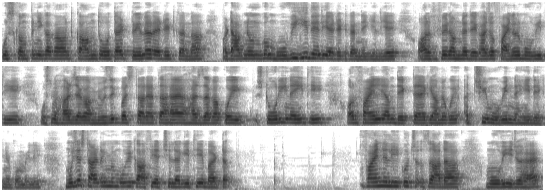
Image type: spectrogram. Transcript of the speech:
उस कंपनी का काम काम तो होता है ट्रेलर एडिट करना बट आपने उनको मूवी ही दे दी एडिट करने के लिए। और फिर हमने देखा जो फाइनल मूवी थी, उसमें हर जगह म्यूज़िक बजता रहता है, हर जगह कोई स्टोरी नहीं थी, और फाइनली हम देखते हैं कि हमें कोई अच्छी मूवी नहीं देखने को मिली। मुझे स्टार्टिंग में मूवी काफ़ी अच्छी लगी थी बट फाइनली कुछ ज़्यादा मूवी जो है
